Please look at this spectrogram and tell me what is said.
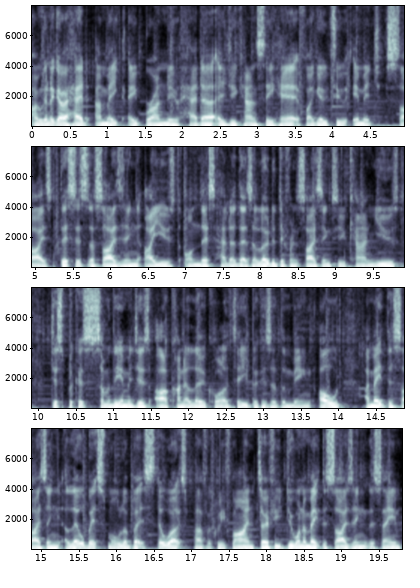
I'm gonna go ahead and make a brand new header. As you can see here if I go to image size this is the sizing I used on this header. There's a load of different sizings you can use. Just because some of the images are kind of low quality because of them being old I made the sizing a little bit smaller but it still works perfectly fine. So if you do want to make the sizing the same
